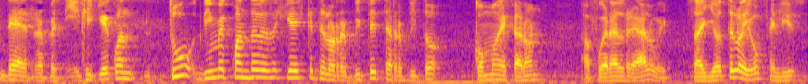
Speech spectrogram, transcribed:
De repetir, si quieres, cuan- tú dime cuántas veces quieres que te lo repite y te repito cómo dejaron afuera el Real, güey. O sea, yo te lo digo feliz.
